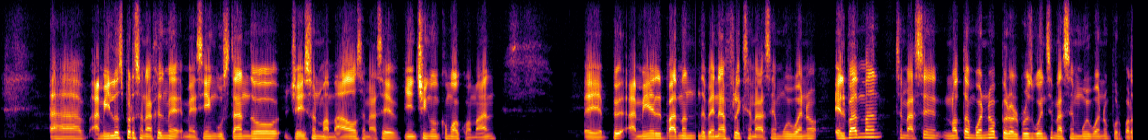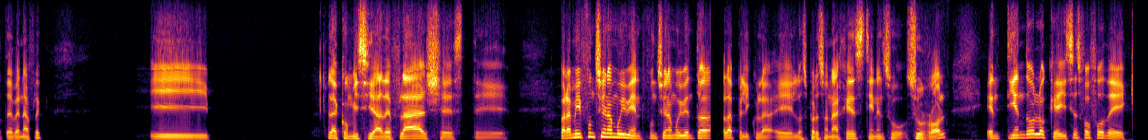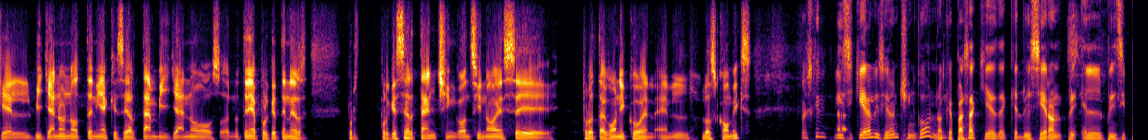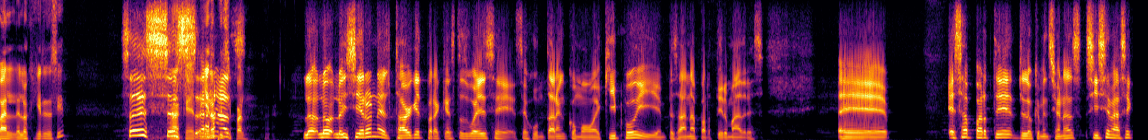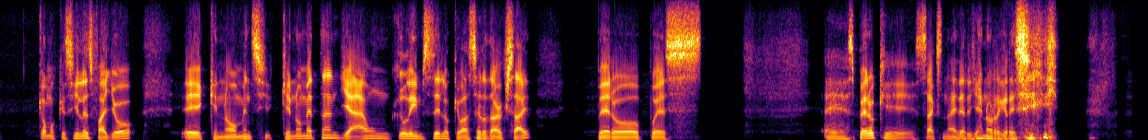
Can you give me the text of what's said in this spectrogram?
Ah, a mí los personajes me, me siguen gustando. Jason Mamado se me hace bien chingón como Aquaman. Eh, a mí el Batman de Ben Affleck se me hace muy bueno. El Batman se me hace no tan bueno, pero el Bruce Wayne se me hace muy bueno por parte de Ben Affleck. Y la comicidad de Flash, este, para mí funciona muy bien, funciona muy bien toda la película. Eh, los personajes tienen su, su rol. Entiendo lo que dices, Fofo, de que el villano no tenía que ser tan villano, no tenía por qué tener, por, por qué ser tan chingón si no es eh, protagónico en, en los cómics. pues que ni siquiera lo hicieron chingón. Lo que pasa aquí es de que lo hicieron el principal. ¿Es lo que quieres decir? Es- Ah, es- que el villano principal. Lo, lo- lo hicieron el target para que estos güeyes se, se juntaran como equipo y empezaran a partir madres. Eh, esa parte de lo que mencionas, sí se me hace como que sí les falló eh, que, no que no metan ya un glimpse de lo que va a ser Darkseid. Pero pues eh, espero que Zack Snyder ya no regrese.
